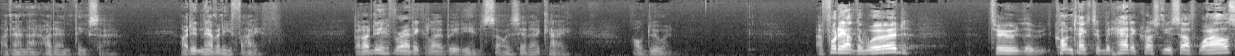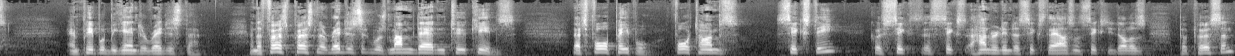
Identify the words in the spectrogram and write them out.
I don't know. I don't think so. I didn't have any faith. But I did have radical obedience, so I said, okay, I'll do it. I put out the word through the contacts that we'd had across New South Wales, and people began to register. And the first person that registered was mum, dad, and two kids. That's four people. Four times 60, because six, six, 100 into $6,000, $60 per person.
